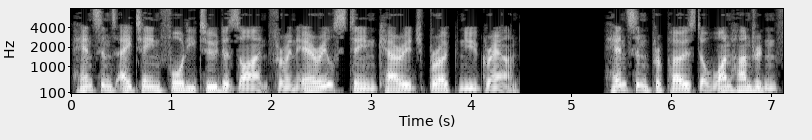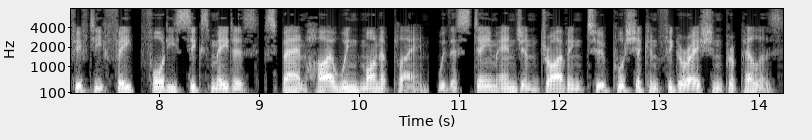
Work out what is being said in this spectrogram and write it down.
Henson's 1842 design for an aerial steam carriage broke new ground. Henson proposed a 150 feet 46 meters span high-winged monoplane, with a steam engine driving two pusher configuration propellers.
